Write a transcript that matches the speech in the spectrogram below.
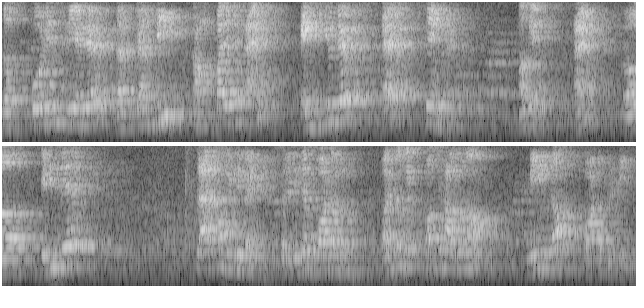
the code is created that can be compiled executed at same time. Okay and uh, it is a platform independent. So it is a portable. What is the mean first you have to know meaning of portability.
